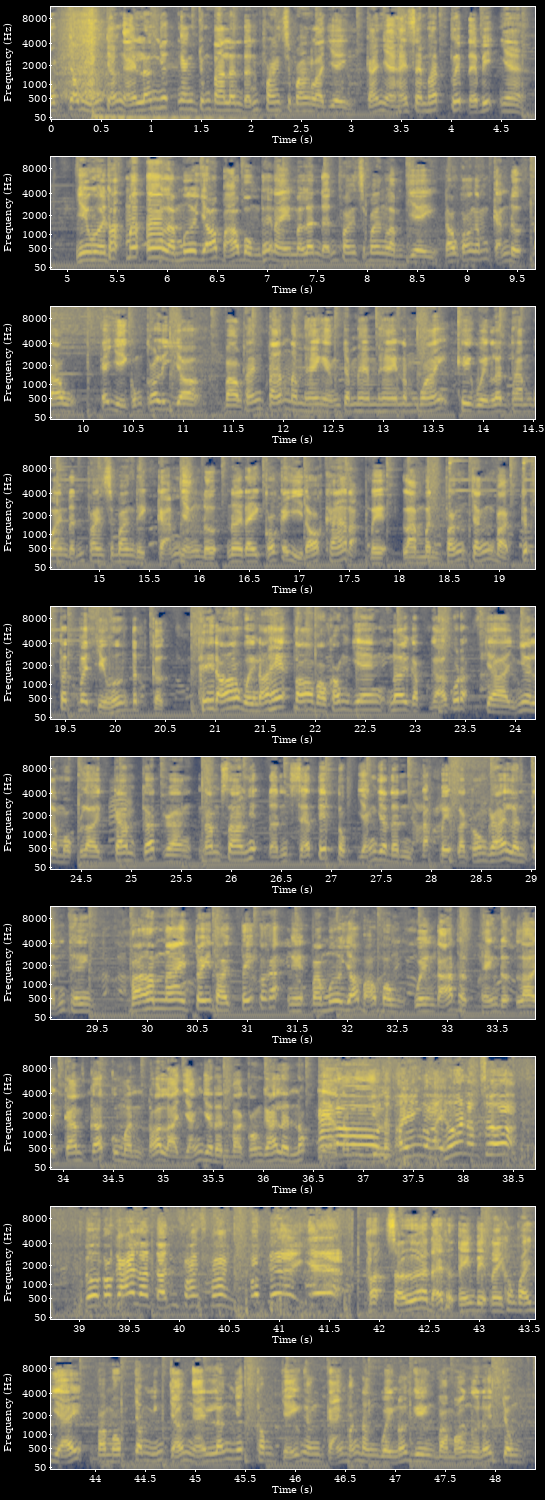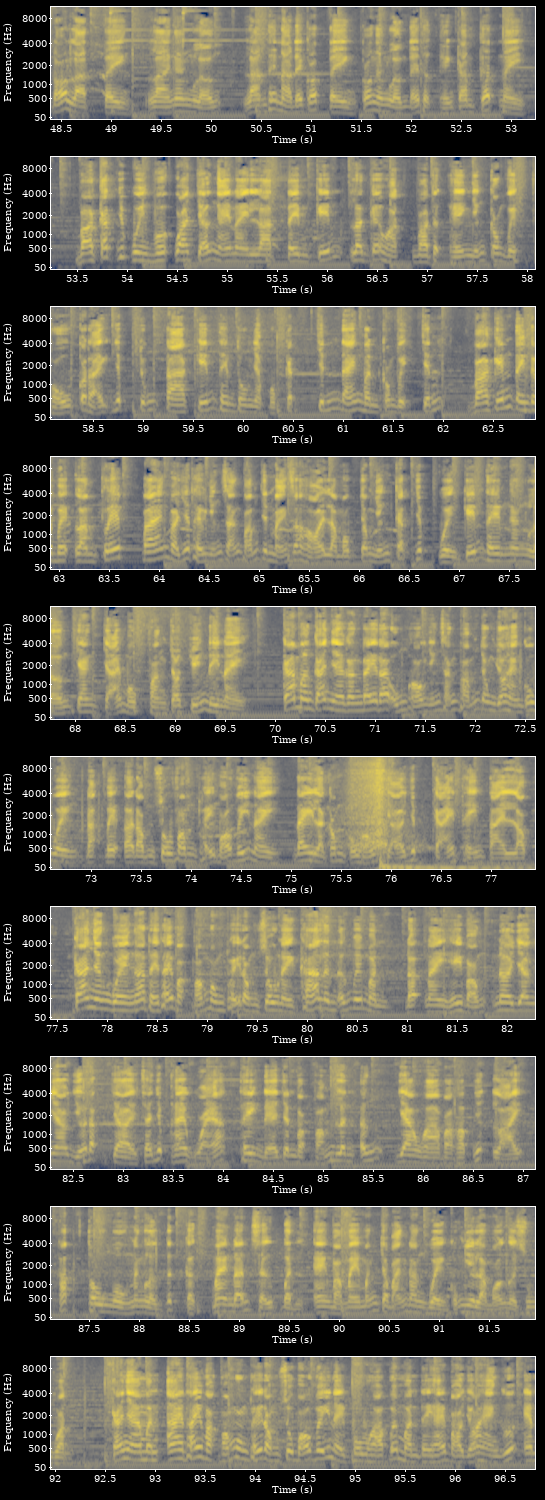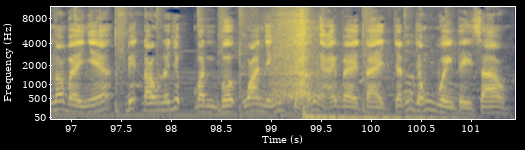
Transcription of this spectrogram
Một trong những trở ngại lớn nhất ngăn chúng ta lên đỉnh Fransipan là gì? Cả nhà hãy xem hết clip để biết nha. Nhiều người thắc mắc á, là mưa gió bão bùng thế này mà lên đỉnh Fransipan làm gì? Đâu có ngắm cảnh được đâu. Cái gì cũng có lý do. Vào tháng 8 năm 2022 năm ngoái, khi quyền lên tham quan đỉnh Fransipan thì cảm nhận được nơi đây có cái gì đó khá đặc biệt, làm mình phấn chấn và kích thích với chiều hướng tích cực. Khi đó quyền đã hét to vào không gian nơi gặp gỡ của đất trời như là một lời cam kết rằng năm sau nhất định sẽ tiếp tục dẫn gia đình, đặc biệt là con gái lên đỉnh thiên. Và hôm nay tuy thời tiết có khắc nghiệt và mưa gió bão bùng, quyền đã thực hiện được lời cam kết của mình đó là dẫn gia đình và con gái lên nóc nhà Đông Dương. thực hiện lời hứa năm xưa Đưa con gái lên đỉnh Phan Phan Ok, yeah Thật sự để thực hiện việc này không phải dễ và một trong những trở ngại lớn nhất không chỉ ngăn cản bản thân quyền nói riêng và mọi người nói chung đó là tiền, là năng lượng. Làm thế nào để có tiền, có năng lượng để thực hiện cam kết này? Và cách giúp quyền vượt qua trở ngại này là tìm kiếm, lên kế hoạch và thực hiện những công việc phụ có thể giúp chúng ta kiếm thêm thu nhập một cách chính đáng bên công việc chính. Và kiếm tiền từ việc làm clip, bán và giới thiệu những sản phẩm trên mạng xã hội là một trong những cách giúp quyền kiếm thêm năng lượng trang trải một phần cho chuyến đi này. Cảm ơn cả nhà gần đây đã ủng hộ những sản phẩm trong giỏ hàng của Quyền, đặc biệt là đồng xu phong thủy bỏ ví này. Đây là công cụ hỗ trợ giúp cải thiện tài lộc. Cá nhân Quyền thì thấy vật phẩm phong thủy đồng xu này khá linh ứng với mình. Đợt này hy vọng nơi giao nhau giữa đất trời sẽ giúp hai quẻ thiên địa trên vật phẩm linh ứng giao hòa và hợp nhất lại, hấp thu nguồn năng lượng tích cực, mang đến sự bình an và may mắn cho bản thân Quyền cũng như là mọi người xung quanh. Cả nhà mình ai thấy vật phẩm phong thủy đồng xu bổ ví này phù hợp với mình thì hãy vào giỏ hàng rước em nó về nhé. Biết đâu nó giúp mình vượt qua những trở ngại về tài chính giống quyền thì sao.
